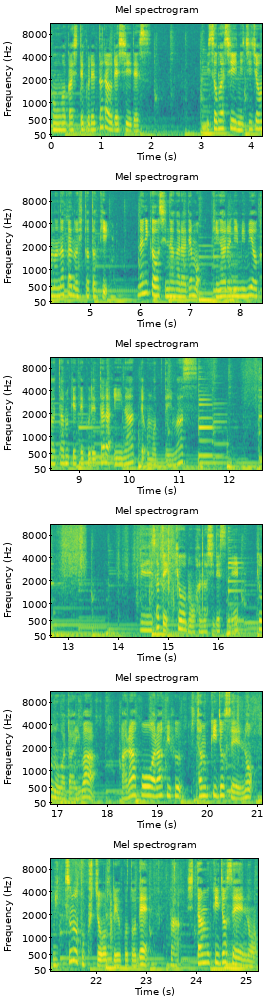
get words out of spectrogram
ほんわかしてくれたら嬉しいです忙しい日常の中のひととき何かをしながらでも気軽に耳を傾けてくれたらいいなって思っています。えー、さて今日のお話ですね今日の話題はアラフォーアラフィフ下向き女性の3つの特徴ということで、まあ、下向き女性の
